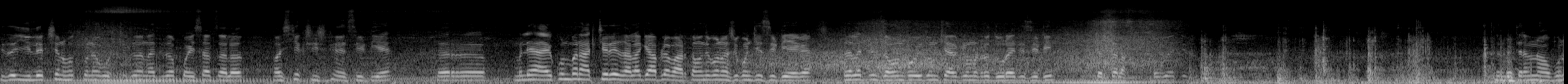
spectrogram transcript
तिथं इलेक्शन होत कोण्या गोष्टीचं ना तिथं पैसा चालत अशी एक सिटी आहे. तर म्हणजे हे ऐकून पण आश्चर्य झाला की आपल्या भारतामध्ये पण अशी कोणची सिटी आहे का चला ती जाऊन पाहू इथून चार किलोमीटर दूर आहे ती सिटी तर चला बघूया ती तर मित्रांनो आपण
